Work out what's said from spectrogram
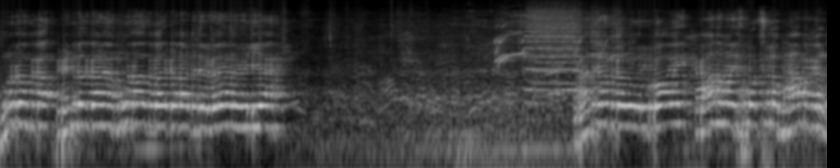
மூன்றாம் கா- பெண்களுக்கான மூன்றாவது கால்கடாட்டத்தில் விளையாட வேண்டிய ரத்தினம் கல்லூரி கோவை காதமலை ஸ்போர்ட்ஸ் கிளப் நாமக்கல்.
